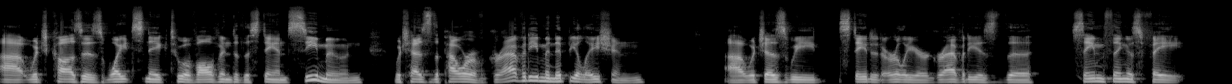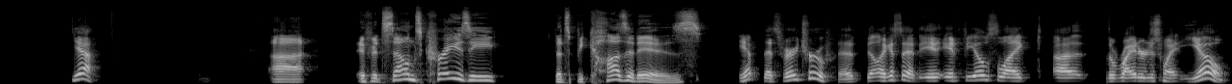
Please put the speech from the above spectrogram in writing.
uh, which causes White Snake to evolve into the stand C-Moon, which has the power of gravity manipulation. Uh, which, as we stated earlier, gravity is the same thing as fate. yeah. Uh, if it sounds crazy, that's because it is. Yep, that's very true. Uh, like I said, it, it feels like uh, the writer just went, yo,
